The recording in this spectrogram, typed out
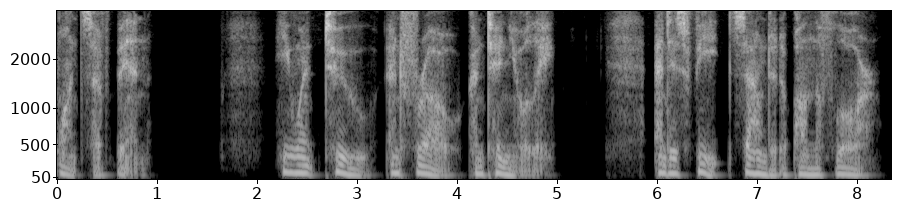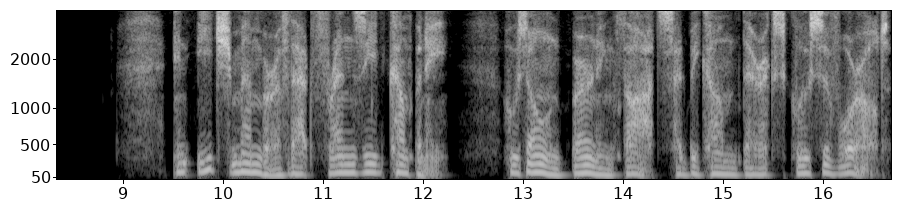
once have been. He went to and fro continually, and his feet sounded upon the floor. In each member of that frenzied company, whose own burning thoughts had become their exclusive world,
